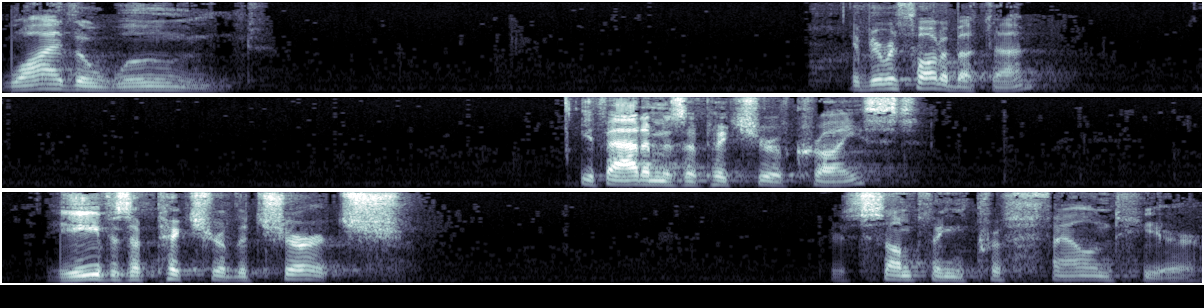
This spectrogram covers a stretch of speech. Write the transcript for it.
Why the wound? Have you ever thought about that? If Adam is a picture of Christ, Eve is a picture of the church, there's something profound here.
